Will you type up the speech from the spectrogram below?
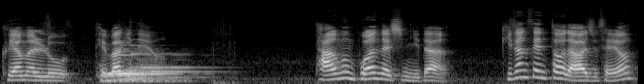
그야말로 대박이네요. 다음은 보안 날씨입니다. 기상센터 나와주세요.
